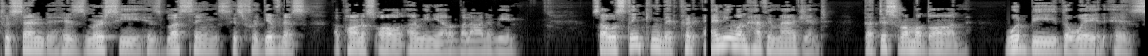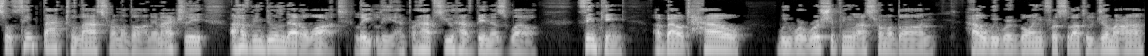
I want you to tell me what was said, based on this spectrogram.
to send His mercy, His blessings, His forgiveness upon us all. Ameen ya Rabbal Alameen. So I was thinking that could anyone have imagined that this Ramadan would be the way it is. So think back to last Ramadan. And actually, I have been doing that a lot lately, and perhaps you have been as well. Thinking about how we were worshiping last Ramadan, how we were going for Salatul Jum'ah.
